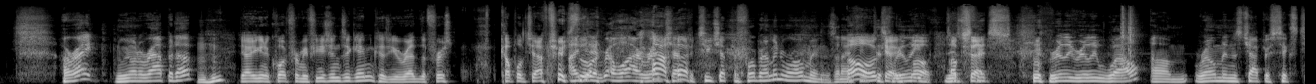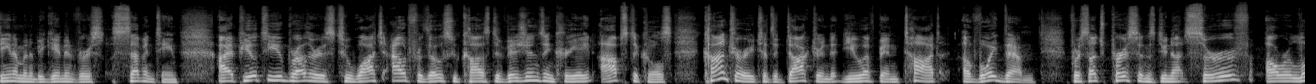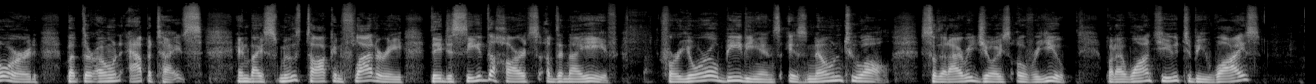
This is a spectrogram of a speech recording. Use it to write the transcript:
All right. We want to wrap it up? Yeah, you're going to quote from Ephesians again because you read the first couple chapters. I did. Well, I read chapter two, chapter four, but I'm in Romans, and I Oh, think this okay. really Whoa, this fits really, really well. Um, Romans chapter 16. I'm going to begin in verse 17. I appeal to you, brothers, to watch out for those who cause divisions and create obstacles contrary to the doctrine that you have been taught. Avoid them, for such persons do not serve our Lord, but their own appetites, and by smooth talk and flattery they deceive the hearts of the naive. For your obedience is known to all, so that I rejoice over you. But I want you to be wise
